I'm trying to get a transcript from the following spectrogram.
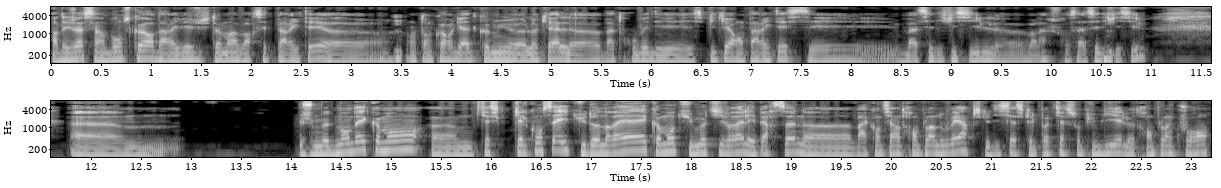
Alors déjà, c'est un bon score d'arriver justement à avoir cette parité. Euh, mm. En tant qu'organe commu euh, local, euh, bah, trouver des speakers en parité, c'est bah, c'est difficile. Euh, voilà, je trouve ça assez difficile. Euh, je me demandais comment, euh, quel conseil tu donnerais, comment tu motiverais les personnes euh, bah, quand il y a un tremplin d'ouvert, puisque d'ici à ce que le podcast soit publié, le tremplin courant,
